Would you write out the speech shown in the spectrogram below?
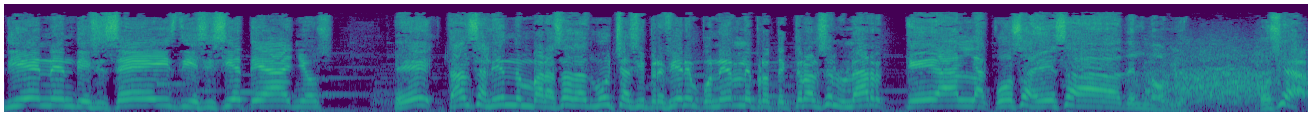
tienen 16, 17 años. ¿eh? Están saliendo embarazadas muchas y prefieren ponerle protector al celular que a la cosa esa del novio. O sea,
